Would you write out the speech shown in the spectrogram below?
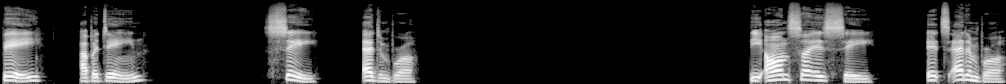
B. Aberdeen, C. Edinburgh? The answer is C. It's Edinburgh.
